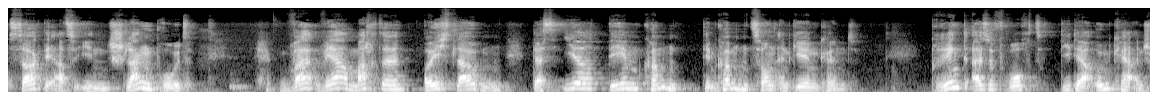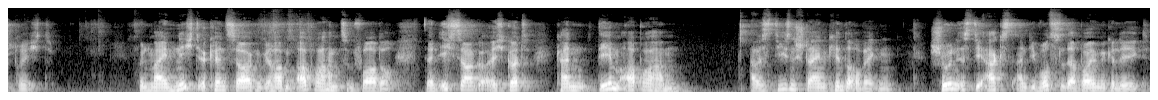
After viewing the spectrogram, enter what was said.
sagte er zu ihnen, Schlangenbrut, wer machte euch glauben, dass ihr dem, komm, dem kommenden Zorn entgehen könnt? Bringt also Frucht, die der Umkehr entspricht. Und meint nicht, ihr könnt sagen, wir haben Abraham zum Vater. Denn ich sage euch, Gott kann dem Abraham aus diesen Steinen Kinder erwecken. Schon ist die Axt an die Wurzel der Bäume gelegt.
